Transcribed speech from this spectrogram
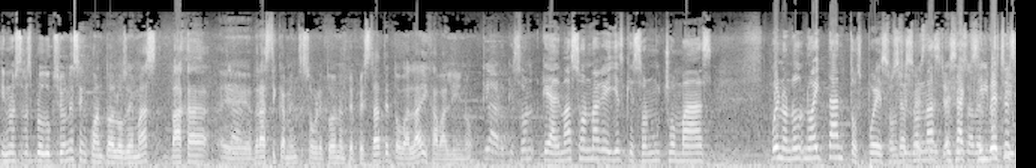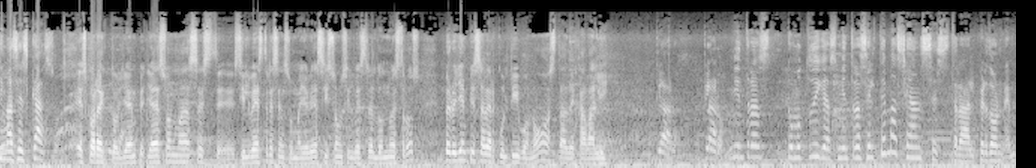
y nuestras producciones en cuanto a los demás baja eh, drásticamente, sobre todo en el tepestate, tobalá y jabalí, ¿no? Claro, que son, que además son magueyes que son mucho más, bueno, no, no hay tantos, pues, Son o sea, son más silvestres y más escasos. Es correcto, ya, ya son más este, silvestres, en su mayoría sí son silvestres los nuestros, pero ya empieza a haber cultivo, ¿no? Hasta de jabalí. Claro, claro. Mientras, como tú digas, mientras el tema sea ancestral, perdón, em,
